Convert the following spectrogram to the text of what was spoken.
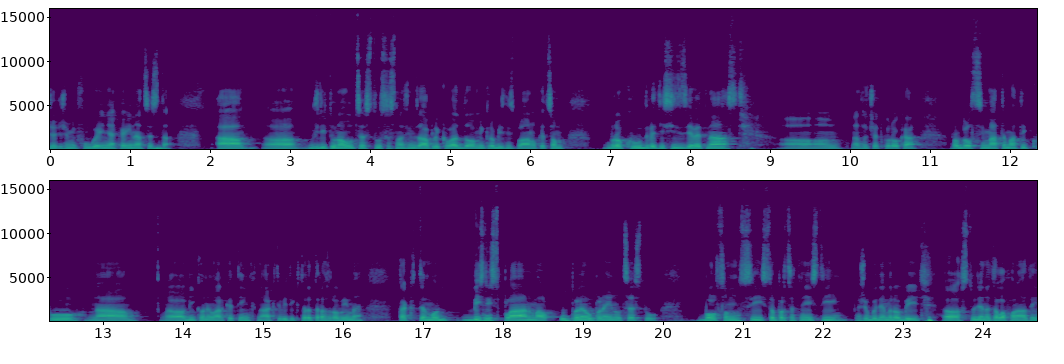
že, že mi funguje i nejaká iná cesta. A, a vždy tú novú cestu sa snažím zaaplikovať do mikrobiznis plánu. Keď som v roku 2019 na začiatku roka. Robil si matematiku na výkonný marketing, na aktivity, ktoré teraz robíme, tak ten môj biznis plán mal úplne, úplne inú cestu. Bol som si 100% istý, že budem robiť studené telefonáty,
